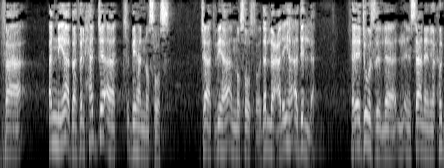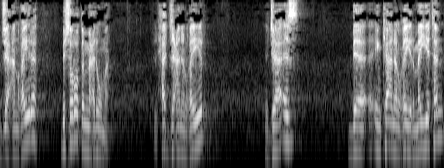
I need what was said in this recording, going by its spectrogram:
فالنيابة في الحج جاءت بها النصوص جاءت بها النصوص ودل عليها أدلة. فيجوز للإنسان أن يحج عن غيره بشروط معلومة. الحج عن الغير جائز إن كان الغير ميتا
